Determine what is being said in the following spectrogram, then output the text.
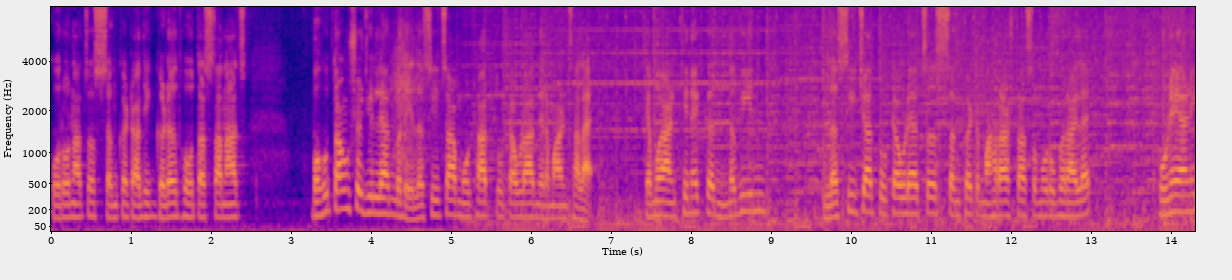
कोरोनाचं संकट अधिक गडद होत असतानाच बहुतांश जिल्ह्यांमध्ये लसीचा मोठा तुटवडा निर्माण झालाय. त्यामुळे आणखीन एक नवीन लसीच्या तुटवड्याचं संकट महाराष्ट्रासमोर उभं राहिलंय. पुणे आणि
